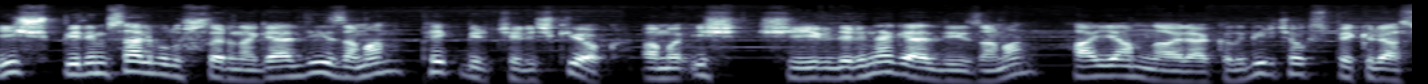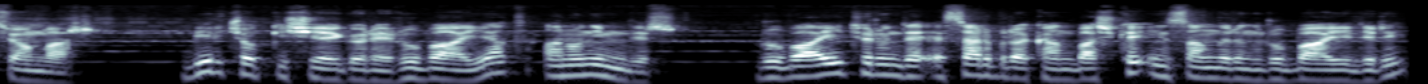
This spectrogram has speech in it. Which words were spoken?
İş bilimsel buluşlarına geldiği zaman pek bir çelişki yok ama iş şiirlerine geldiği zaman Hayyam'la alakalı birçok spekülasyon var. Birçok kişiye göre rubaiyat anonimdir. Rubai türünde eser bırakan başka insanların rubaileri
